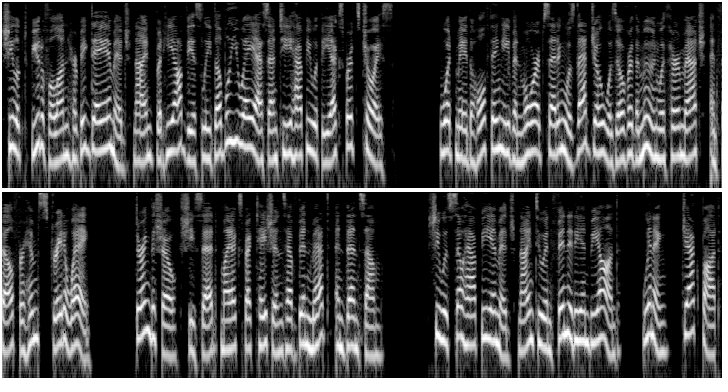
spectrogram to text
She looked beautiful on her big day image, 9, but he obviously wasn't happy with the expert's choice. What made the whole thing even more upsetting was that Jo was over the moon with her match, and fell for him straight away. During the show, she said, my expectations have been met, and then some. She was so happy image, 9 to infinity and beyond. Winning. Jackpot.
